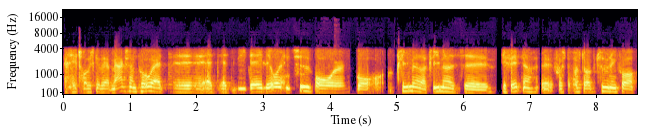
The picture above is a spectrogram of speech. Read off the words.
Altså, jeg tror, vi skal være opmærksom på, at, øh, at, at vi i dag lever i en tid, hvor, øh, hvor klimaet og klimaets øh, effekter øh, får større og større betydning for,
